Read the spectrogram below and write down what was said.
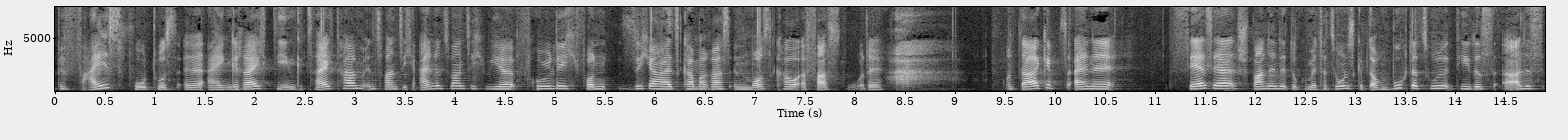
Beweisfotos äh, eingereicht, die ihn gezeigt haben in 2021, wie er fröhlich von Sicherheitskameras in Moskau erfasst wurde. Und da gibt es eine sehr, sehr spannende Dokumentation. Es gibt auch ein Buch dazu, die das alles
